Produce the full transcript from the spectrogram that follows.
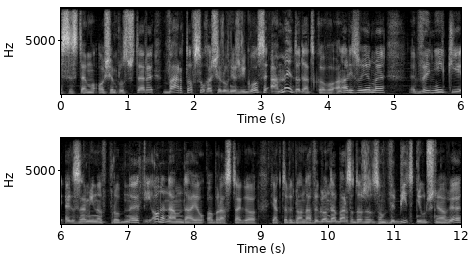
systemu 8 plus 4. Warto wsłuchać się również w ich głosy, a my dodatkowo analizujemy wyniki egzaminów próbnych i one nam dają obraz tego, jak to wygląda. Wygląda bardzo dobrze, są wybitni uczniowie,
